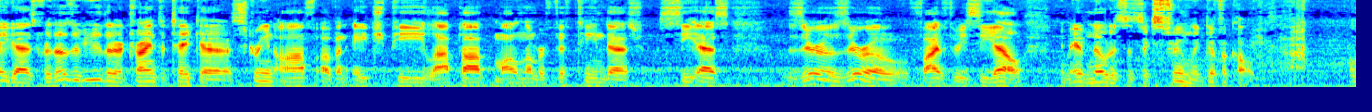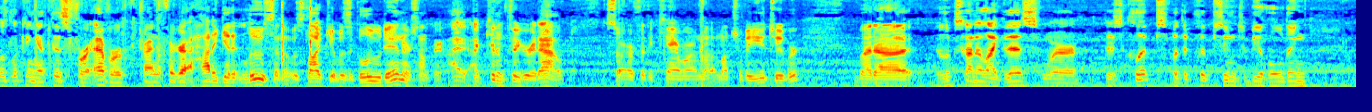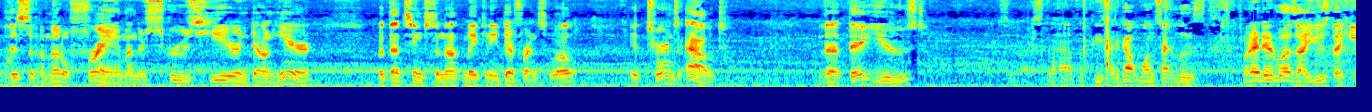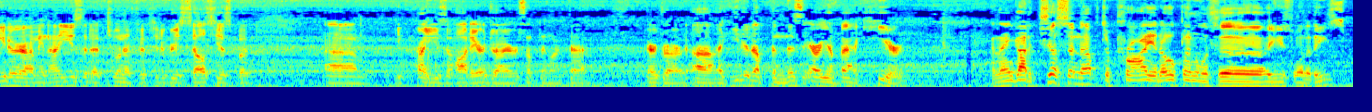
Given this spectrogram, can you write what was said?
Hey guys, for those of you that are trying to take a screen off of an HP laptop model number 15-CS0053CL, you may have noticed it's extremely difficult. I was looking at this forever, trying to figure out how to get it loose, and it was like it was glued in or something. I, I couldn't figure it out. Sorry for the camera, I'm not much of a YouTuber. But uh, it looks kind of like this, where there's clips, but the clips seem to be holding this uh, metal frame and there's screws here and down here, but that seems to not make any difference. Well, it turns out that they used, I still have the piece, I got one side loose. What I did was I used the heater, I mean, I used it at 250 degrees Celsius, but um, you could probably use a hot air dryer or something like that, air dryer. Uh, I heated up in this area back here, and then got it just enough to pry it open with, uh, I used one of these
